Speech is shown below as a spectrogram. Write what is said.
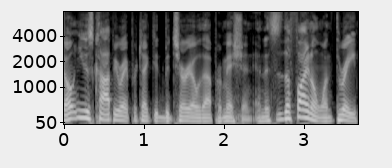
don't use copyright protected material without permission. And this is the final one. Three,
